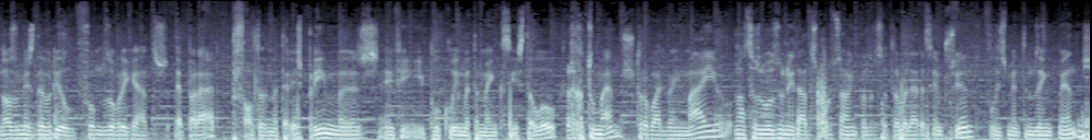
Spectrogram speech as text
nós no mês de Abril fomos obrigados a parar, por falta de matérias-primas, enfim, e pelo clima também que se instalou. Retomamos o trabalho em maio, nossas duas unidades de produção encontram-se a trabalhar a 100%, felizmente temos encomendas.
